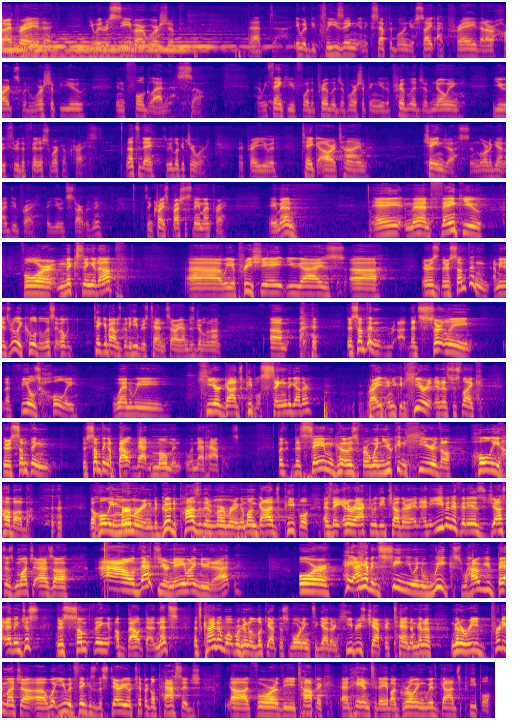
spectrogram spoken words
Father, I pray that you would receive our worship, that uh, it would be pleasing and acceptable in your sight. I pray that our hearts would worship you in full gladness. So, and we thank you for the privilege of worshiping you, the privilege of knowing you through the finished work of Christ. Now, today, as we look at your word, I pray you would take our time, change us. And Lord, again, I do pray that you would start with me. It's in Christ's precious name I pray. Amen. Amen. Thank you for mixing it up. Uh, we appreciate you guys. Uh, there's, there's something, I mean, it's really cool to listen. Well, take your Bibles, go to Hebrews 10. Sorry, I'm just dribbling on. Um, there's something uh, that's certainly, that feels holy when we hear God's people sing together, right? And you can hear it, and it's just like there's something, there's something about that moment when that happens. But the same goes for when you can hear the holy hubbub, the holy murmuring, the good positive murmuring among God's people as they interact with each other. And, and even if it is just as much as a, ow, that's your name, I knew that. Or, hey, I haven't seen you in weeks. How have you been? I mean, just there's something about that. And that's, that's kind of what we're going to look at this morning together. In Hebrews chapter 10, I'm going to I'm to read pretty much uh, uh, what you would think is the stereotypical passage uh, for the topic at hand today about growing with God's people.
